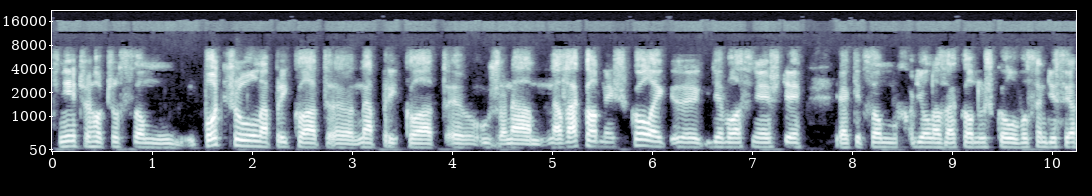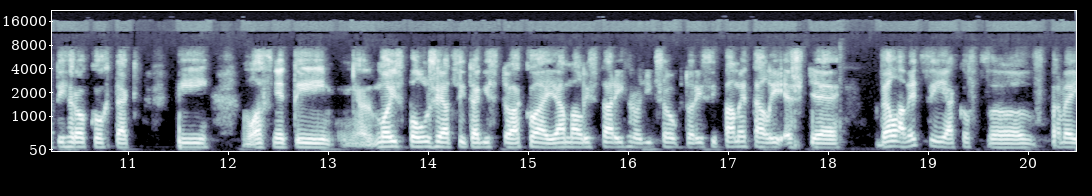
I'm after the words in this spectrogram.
z niečoho, čo som počul napríklad, e, napríklad e, už na, na základnej škole, e, kde vlastne ešte, ja keď som chodil na základnú školu v 80 rokoch, tak tí, vlastne tí moji spolužiaci, takisto ako aj ja, mali starých rodičov, ktorí si pamätali ešte veľa vecí ako z, z prvej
